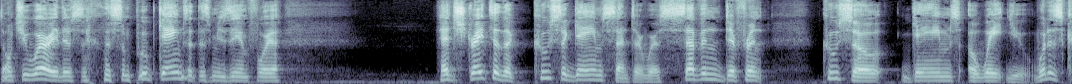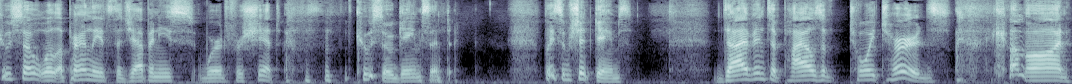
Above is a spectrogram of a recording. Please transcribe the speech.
don't you worry, there's, there's some poop games at this museum for you. Head straight to the Kuso Game Center where seven different Kuso games await you. What is Kuso? Well, apparently it's the Japanese word for shit. Kuso Game Center. Play some shit games. Dive into piles of toy turds. Come on.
